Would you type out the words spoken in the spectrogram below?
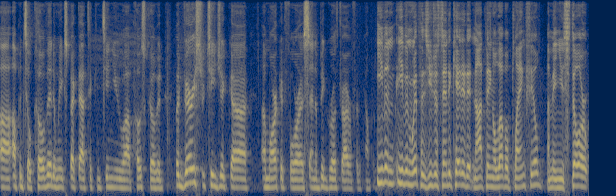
uh, up until COVID, and we expect that to continue uh, post-COVID. But very strategic uh, a market for us and a big growth driver for the company. Even even with, as you just indicated, it not being a level playing field. I mean, you still are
